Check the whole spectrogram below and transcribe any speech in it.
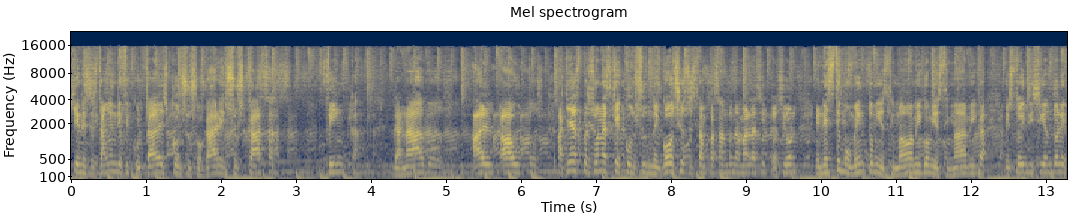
quienes están en dificultades con sus hogares, sus casas, fincas, ganados, autos, aquellas personas que con sus negocios están pasando una mala situación. En este momento, mi estimado amigo, mi estimada amiga, estoy diciéndole,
